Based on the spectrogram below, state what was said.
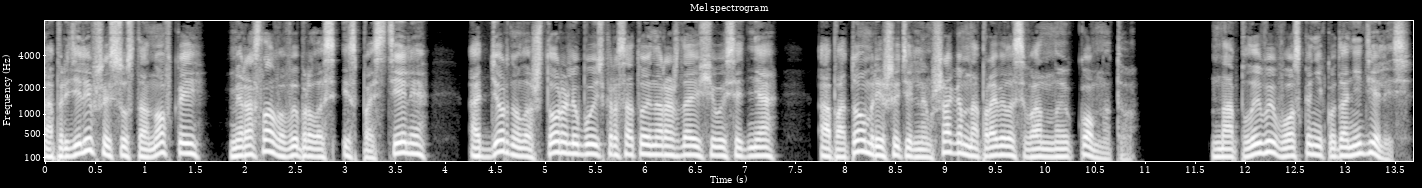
Определившись с установкой, Мирослава выбралась из постели, отдернула шторы, любуясь красотой нарождающегося дня, а потом решительным шагом направилась в ванную комнату. Наплывы воска никуда не делись,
